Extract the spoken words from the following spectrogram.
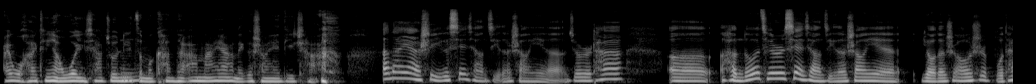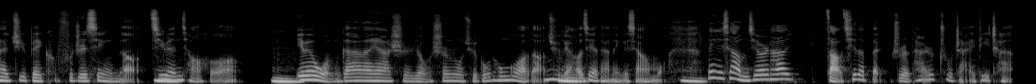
哎，我还挺想问一下，就是你嗯怎么看待阿那亚那个商业地产？安那亚是一个现象级的商业，就是它呃，很多其实现象级的商业，有的时候是不太具备可复制性的，机缘嗯巧合。嗯，因为我们跟阿那亚是有深入去沟通过的，去了解它那个项目。嗯那个项目其实它早期的本质，它是住宅地产，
